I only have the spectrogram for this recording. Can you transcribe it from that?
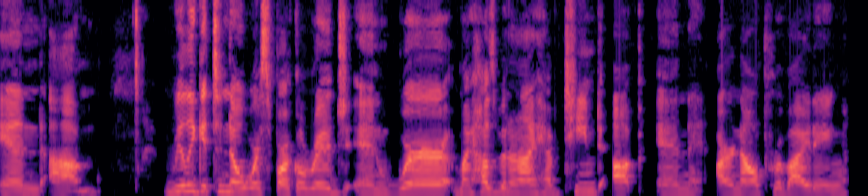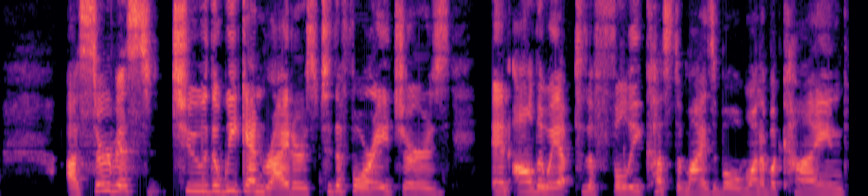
And um, really get to know where Sparkle Ridge and where my husband and I have teamed up and are now providing a service to the weekend riders, to the 4 Hers, and all the way up to the fully customizable, one of a kind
